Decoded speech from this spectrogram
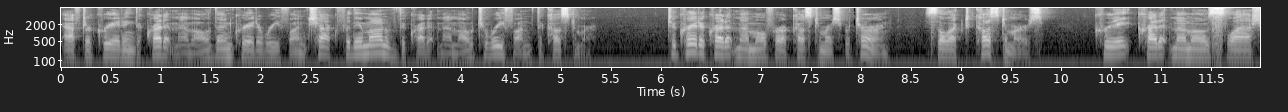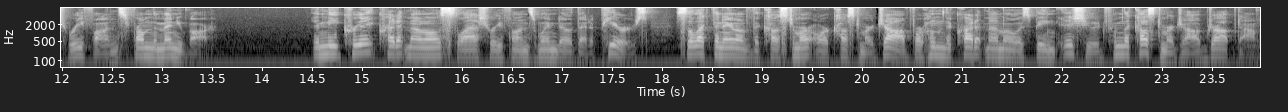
After creating the credit memo, then create a refund check for the amount of the credit memo to refund the customer. To create a credit memo for a customer's return, select Customers, Create Credit Memos slash Refunds from the menu bar. In the Create Credit Memos slash Refunds window that appears, select the name of the customer or customer job for whom the credit memo is being issued from the Customer Job dropdown.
